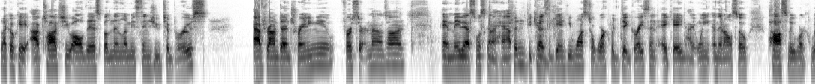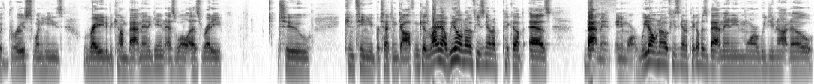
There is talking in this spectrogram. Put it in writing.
Like, okay, I've taught you all this, but then let me send you to Bruce after I'm done training you for a certain amount of time. And maybe that's what's going to happen because, again, he wants to work with Dick Grayson, aka Nightwing, and then also possibly work with Bruce when he's ready to become Batman again, as well as ready to continue protecting Gotham. Because right now, we don't know if he's going to pick up as Batman anymore. We don't know if he's going to pick up his Batman anymore. We do not know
